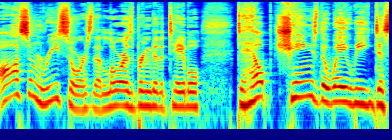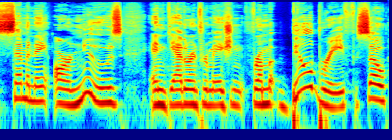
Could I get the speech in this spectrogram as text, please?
awesome resource that Laura's bringing to the table to help change the way we disseminate our news and gather information from Bill Brief. So,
